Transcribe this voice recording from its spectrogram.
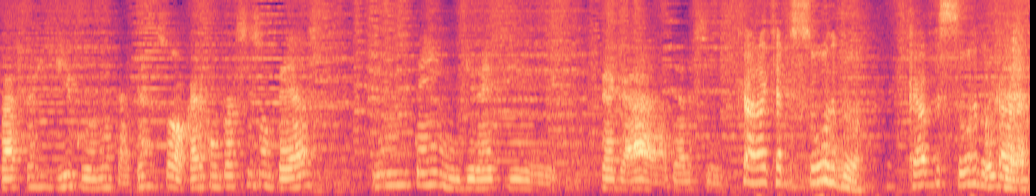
prática ridícula, né, cara? Pensa só, o cara comprou a Season Pass e não tem direito de pegar a DLC. Caraca, que absurdo. Que absurdo, Pois cara. é.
